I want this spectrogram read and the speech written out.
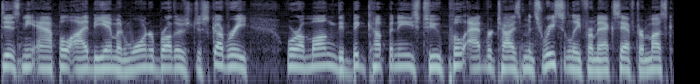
Disney, Apple, IBM, and Warner Brothers Discovery were among the big companies to pull advertisements recently from X after Musk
